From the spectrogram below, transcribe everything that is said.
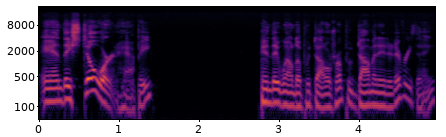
and they still weren't happy and they wound up with Donald Trump, who dominated everything.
